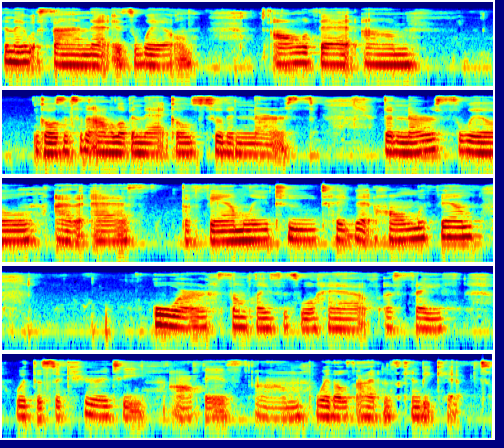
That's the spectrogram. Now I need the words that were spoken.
then they would sign that as well all of that um, goes into the envelope and that goes to the nurse. The nurse will either ask the family to take that home with them or some places will have a safe with the security office um, where those items can be kept.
